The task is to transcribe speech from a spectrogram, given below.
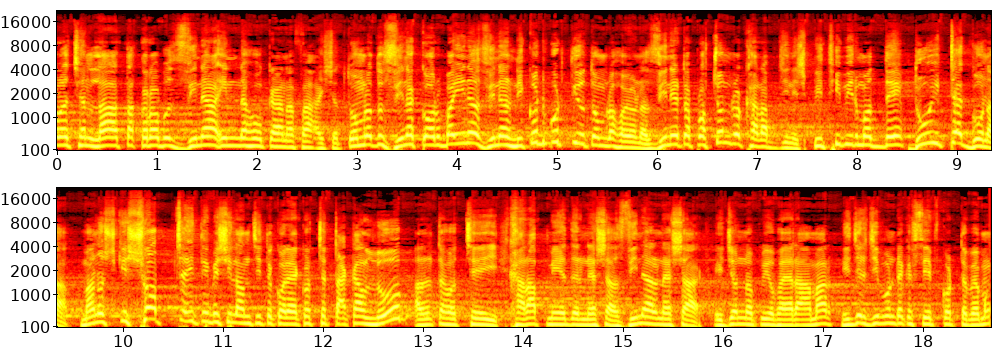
বলেছেন, লা তাকরাবু জিনা ইন্নাহু কানা ফাহিশা তোমরা তো জিনা করবাই না, জিনার নিকটবর্তীও তোমরা হয় না। জিনা এটা প্রচণ্ড খারাপ জিনিস। পৃথিবীর মধ্যে দুইটা গোনা, মানুষকে সবচাইতে বেশি লাঞ্ছিত করে, এক হচ্ছে টাকার লোভ, আর একটা হচ্ছে এই খারাপ মেয়েদের নেশা, জিনার নেশা। এই জন্য প্রিয় ভাইয়েরা আমার, নিজের জীবনটাকে সেভ করতে হবে এবং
